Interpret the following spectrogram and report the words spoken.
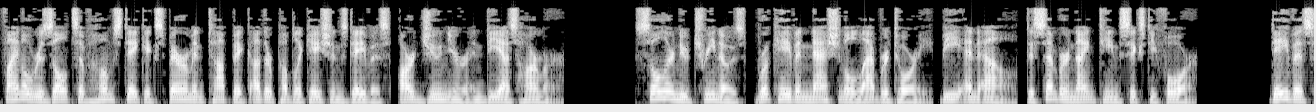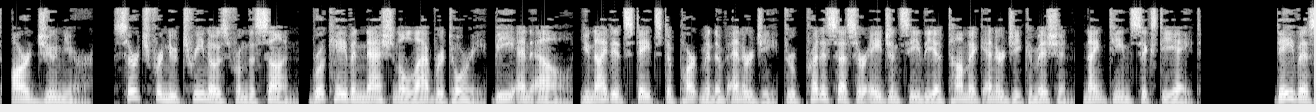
final results of homestake experiment topic other publications Davis R. Jr and D. S. Harmer. Solar Neutrinos Brookhaven National Laboratory BNL December 1964 Davis R. Jr Search for Neutrinos from the Sun, Brookhaven National Laboratory BNL, United States Department of Energy through predecessor agency the Atomic Energy Commission, 1968. Davis,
